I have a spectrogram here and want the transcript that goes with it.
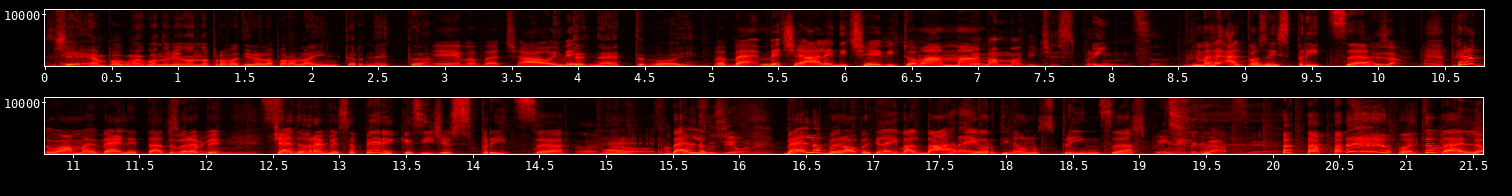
Sì, Sì, è un po' come quando mio nonno prova a dire la parola internet. E vabbè, ciao. Internet, poi. vabbè, invece Ale dicevi tua mamma Mia mamma dice Sprinz. al posto di spritz? Esatto. Però tua mamma è veneta, dovrebbe, Spritz. cioè, dovrebbe sapere che si dice spritz. Eh, però fa bello, confusione. bello però perché lei va al bar e ordina uno spritz. Sprinz, grazie. Molto bello.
